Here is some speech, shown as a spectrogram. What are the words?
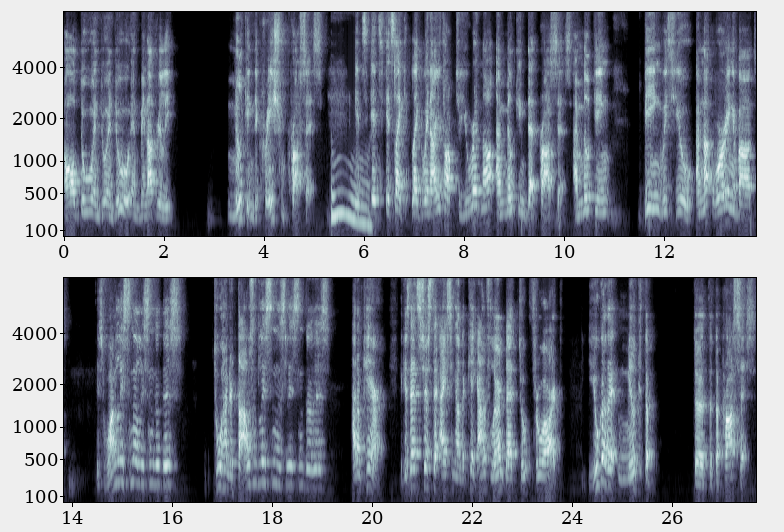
all do and do and do, and we're not really milking the creation process. Ooh. It's it's it's like like when I talk to you right now, I'm milking that process. I'm milking being with you. I'm not worrying about is one listener listen to this, two hundred thousand listeners listen to this. I don't care because that's just the icing on the cake. I've learned that to, through art. You gotta milk the the, the the process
